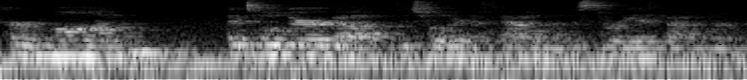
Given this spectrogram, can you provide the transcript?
Her mom had told her about the children of Fatima, the story of Fatima.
